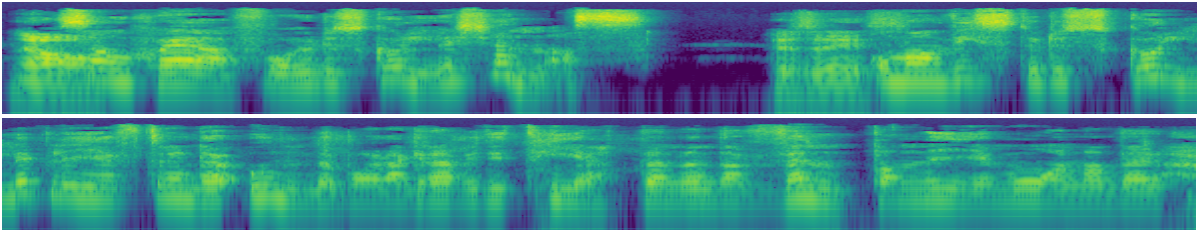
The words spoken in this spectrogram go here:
Ja, Som chef och hur det skulle kännas. precis. Och man visste hur det skulle bli efter den där underbara graviditeten, den där väntan nio månader. Ja.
